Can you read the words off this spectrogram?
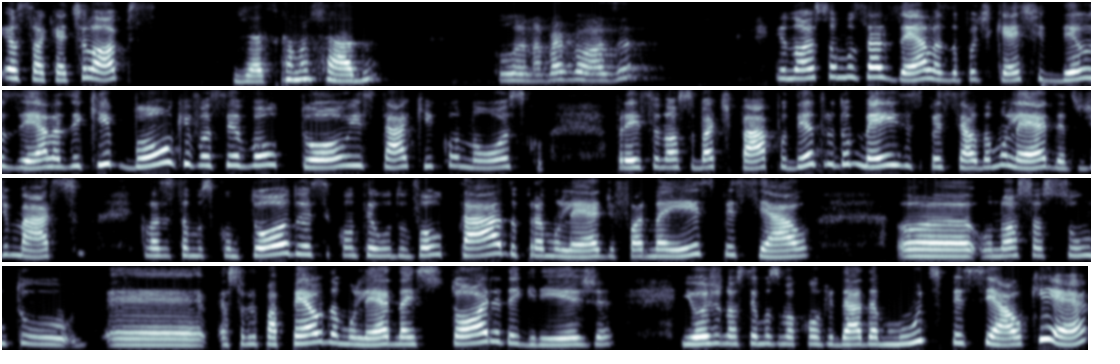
eu sou a Cat Lopes. Jéssica Machado. Lana Barbosa. E nós somos as Elas do podcast Deus e Elas. E que bom que você voltou e está aqui conosco para esse nosso bate-papo dentro do mês especial da mulher, dentro de março, que nós estamos com todo esse conteúdo voltado para a mulher de forma especial. Uh, o nosso assunto é, é, sobre o papel da mulher na história da igreja. E hoje nós temos uma convidada muito especial que é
